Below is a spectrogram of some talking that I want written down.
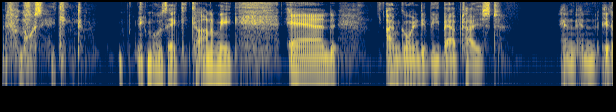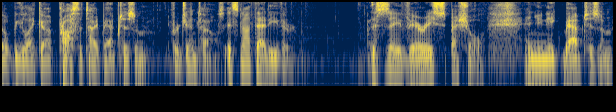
Mosaic kingdom, a Mosaic economy, and I'm going to be baptized, and and it'll be like a proselyte baptism for Gentiles. It's not that either. This is a very special and unique baptism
